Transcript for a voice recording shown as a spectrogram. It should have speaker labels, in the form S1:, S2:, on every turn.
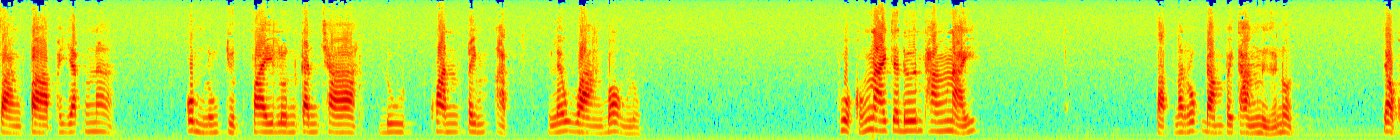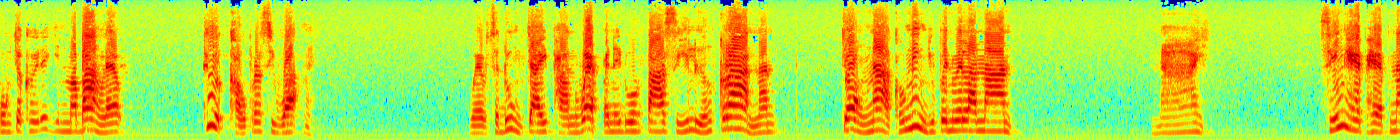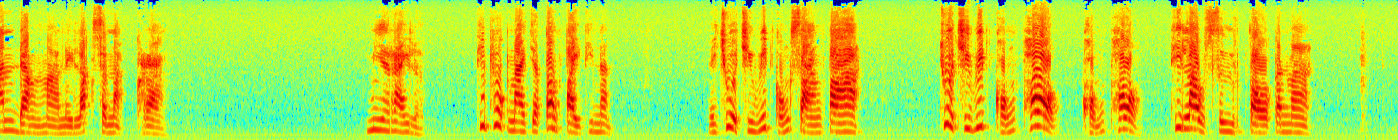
S1: สั่งปาพยักหน้า ก้มลงจุดไฟลนกัญชา ดูดควันเต็มอัด แล้ววางบ้องลง พวกของนายจะเดินทางไหน ตัดนรกดำไปทางเหนือนนเจ้าคงจะเคยได้ยินมาบ้างแล้ว เทือกเขาพระศิวะไงแววสะดุ้งใจผ่านแวบไปในดวงตาสีเหลืองกร้านนั้น จ้องหน้าเขานิ่งอยู่เป็นเวลานาน นาย เสียงแหบๆนั้นดังมาในลักษณะคราง มีอะไรเหรอ ที่พวกนายจะต้องไปที่นั่น ในชั่วชีวิตของสางปา ชั่วชีวิตของพ่อของพ่อที่เล่าสืบต่อกันมา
